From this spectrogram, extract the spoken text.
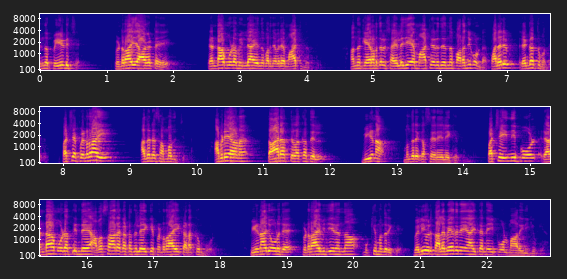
എന്ന് പേടിച്ച് പിണറായി ആകട്ടെ രണ്ടാം മൂടമില്ല എന്ന് പറഞ്ഞവരെ മാറ്റി നിർത്തി. അന്ന് കേരളത്തിൽ ശൈലജയെ മാറ്റരുത് എന്ന് പറഞ്ഞുകൊണ്ട് പലരും രംഗത്ത് വന്നിരുന്നു. പക്ഷേ പിണറായി അതിനെ സമ്മതിച്ചില്ല. അവിടെയാണ് താരത്തിളക്കത്തിൽ വീണ മന്ത്രി കസേരയിലേക്ക് എത്തുന്നത്. പക്ഷേ ഇന്നിപ്പോൾ രണ്ടാം ഊഴത്തിന്റെ അവസാന ഘട്ടത്തിലേക്ക് പിണറായി കടക്കുമ്പോൾ വീണ ജോർജ് പിണറായി വിജയൻ എന്ന മുഖ്യമന്ത്രിക്ക് വലിയൊരു തലവേദനയായി തന്നെ ഇപ്പോൾ മാറിയിരിക്കുകയാണ്.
